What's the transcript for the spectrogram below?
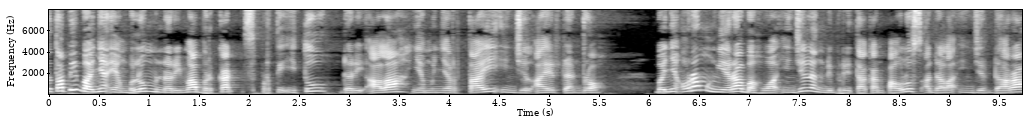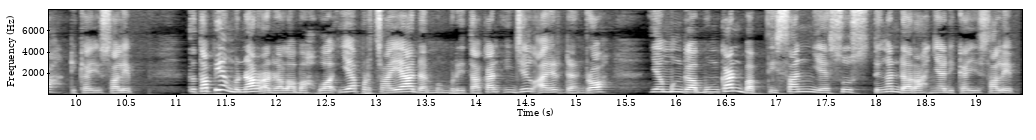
Tetapi banyak yang belum menerima berkat seperti itu dari Allah yang menyertai Injil, air, dan roh. Banyak orang mengira bahwa Injil yang diberitakan Paulus adalah Injil darah di kayu salib. Tetapi yang benar adalah bahwa ia percaya dan memberitakan Injil, air, dan roh yang menggabungkan baptisan Yesus dengan darahnya di kayu salib.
